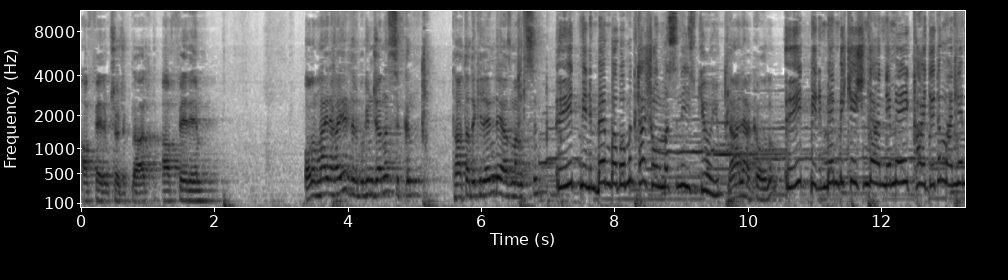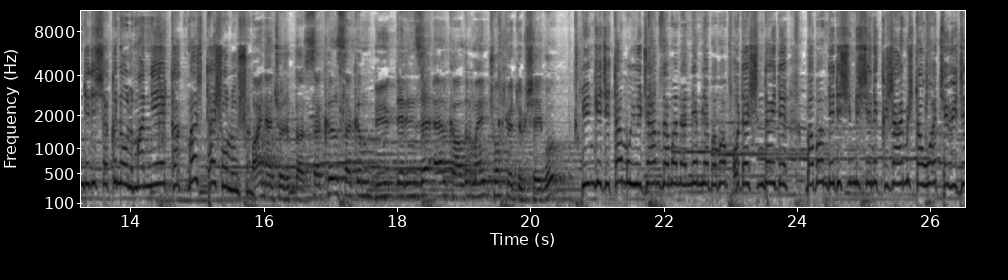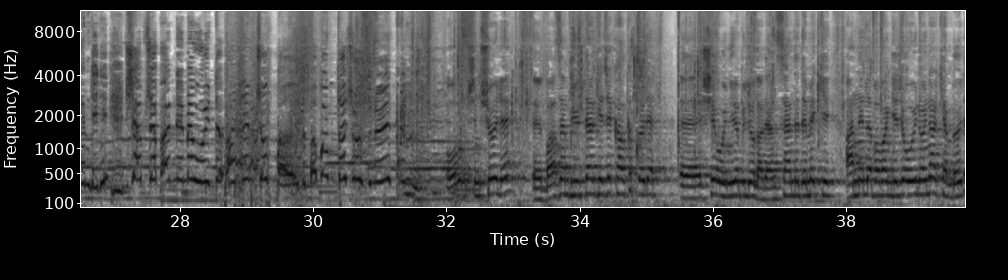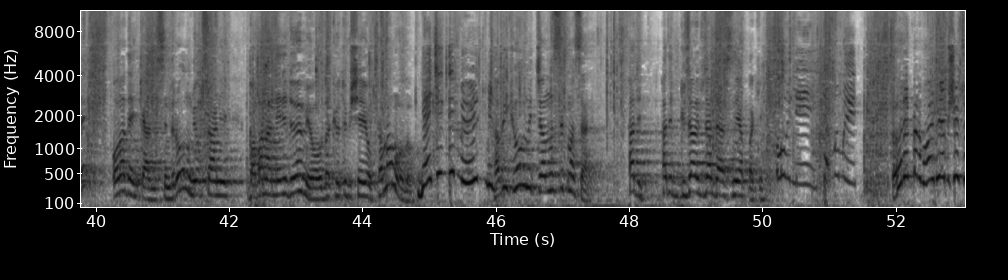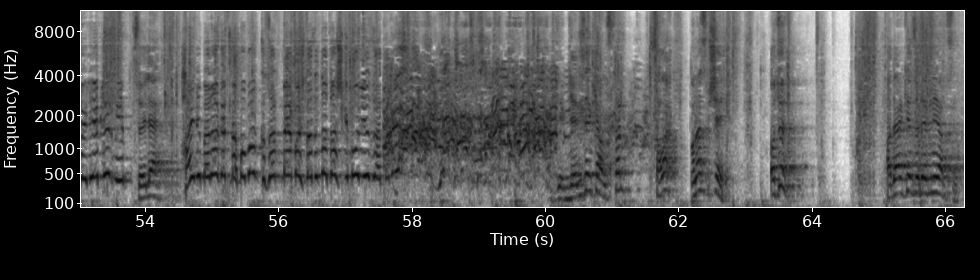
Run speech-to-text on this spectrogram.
Aferin çocuklar. Aferin. Oğlum hayır hayırdır bugün canın sıkkın. Tahtadakilerini de yazmamışsın. Öğretmenim ben babamın taş olmasını istiyorum. Ne alaka oğlum? Öğretmenim ben bir keşinde anneme kaydedim. Annem dedi sakın oğlum anneye kalkmaz taş olursun. Aynen çocuklar sakın sakın büyüklerinize el kaldırmayın. Çok kötü bir şey bu. Dün gece tam uyuyacağım zaman annemle babam odasındaydı. Babam dedi şimdi seni kızarmış tavuğa çevireceğim dedi. Şap şap anneme uydu. Annem çok bağırdı. Babam taş olsun öğretmenim. Oğlum şimdi şöyle e, bazen büyükler gece kalkıp böyle e, şey oynayabiliyorlar yani sen de demek ki annenle baban gece oyun oynarken böyle ona denk gelmişsindir oğlum yoksa hani baban anneni dövmüyor orada kötü bir şey yok tamam mı oğlum? Gerçekten mi öğretmenim? Tabii ki oğlum hiç canını sıkma sen. Hadi hadi güzel güzel dersini yap bakayım. Oley tamam öğretmenim. Öğretmenim Hayri'ye bir şey söyleyebilir miyim? Söyle. Hayri merak etme babam kızartmaya başladığında taş gibi oluyor zaten. Ge- Gerizekalı lan salak. O nasıl bir şey? Otur. Hadi herkes ödevini yapsın.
